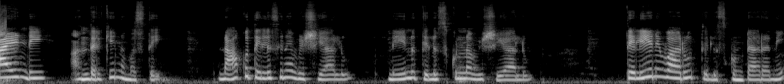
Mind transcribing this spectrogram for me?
హాయ్ అండి. అందరికీ నమస్తే. నాకు తెలిసిన విషయాలు నేను తెలుసుకున్న విషయాలు తెలియని వారు తెలుసుకుంటారని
